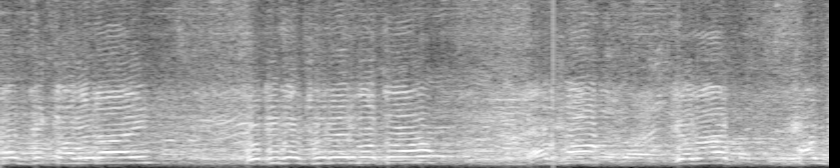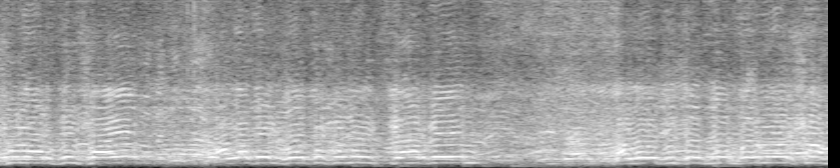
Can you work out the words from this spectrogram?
শান্তি কামনায় প্রতি বছরের মতো অর্থাৎ জনাব শামসুল আরফিন সাহেব আমাদের বৌদ্ধ সমিতির চেয়ারম্যান রঞ্জন বড়ুয়া সহ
